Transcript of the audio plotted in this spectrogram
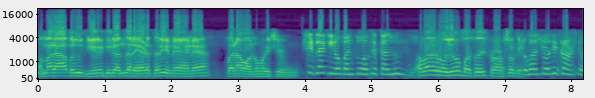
અમારે આ બધું ધીરે ધીરે અંદર એડ કરીને એને બનાવવાનું હોય છે. કેટલા કિલો બનતું હશે તલનું? અમારે રોજનું બસો થી ત્રણસો કિલો. બસો થી ત્રણસો.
